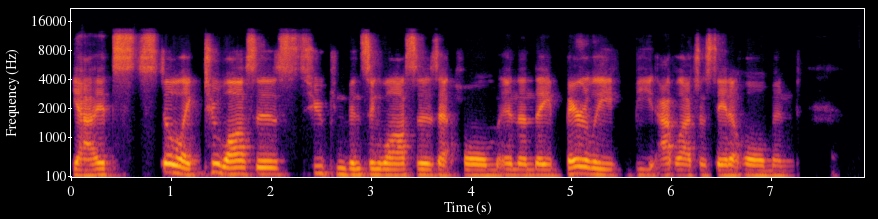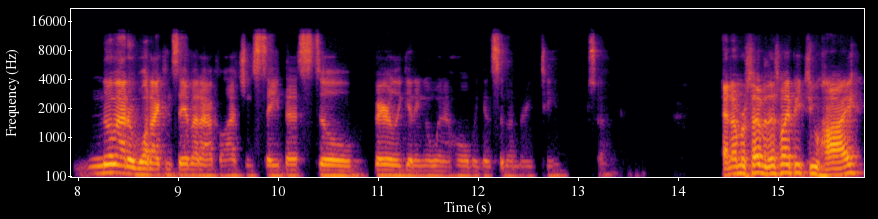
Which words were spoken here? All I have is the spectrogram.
yeah, it's still like two losses, two convincing losses at home, and then they barely beat Appalachian State at home. And no matter what I can say about Appalachian State, that's still barely getting a win at home against an unranked team. So, at number seven, this might be too high,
